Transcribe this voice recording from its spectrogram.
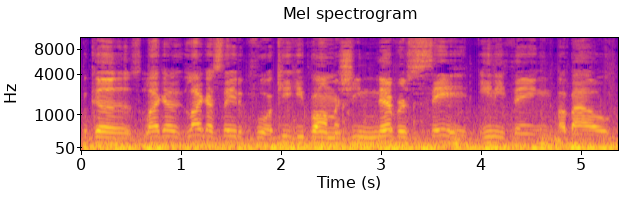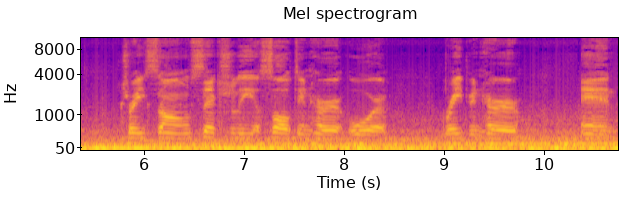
because like I like I stated before, Keke Palmer, she never said anything about Trey Songz sexually assaulting her or raping her. And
